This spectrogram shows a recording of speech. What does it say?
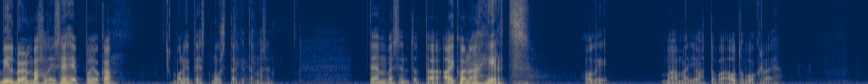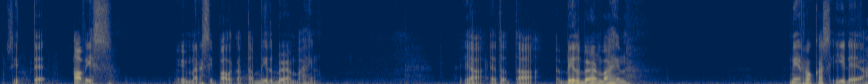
Bill Bernbach oli se heppu, joka moni teistä muistaakin tämmöisen, tämmöisen tota, aikoinaan Hertz oli maailman johtava autovuokraaja. Sitten Avis ymmärsi palkata Bill Bernbachin. Ja, ja tota, Bill Bernbachin nerokas idea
